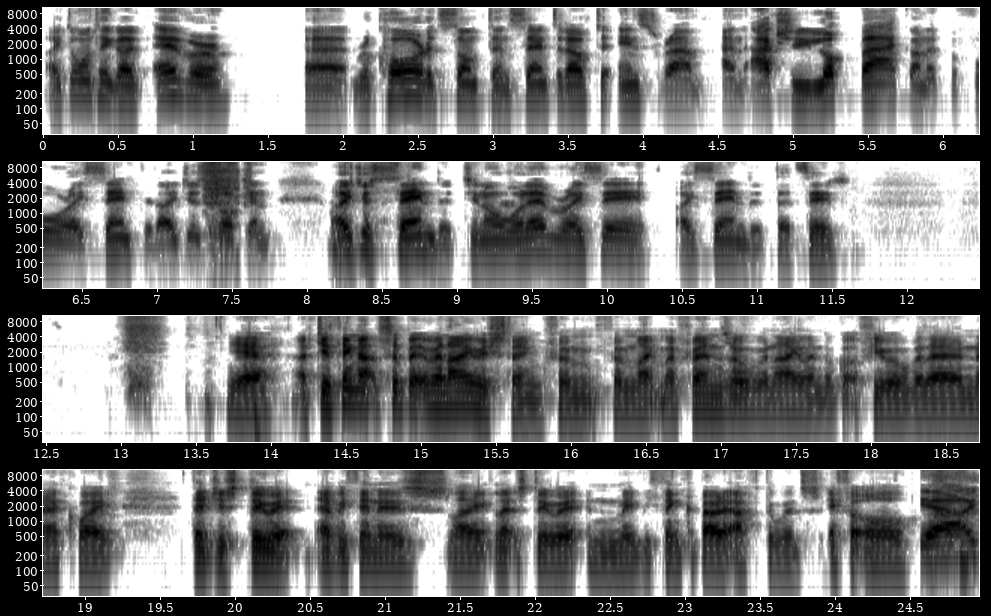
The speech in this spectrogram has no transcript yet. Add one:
I don't think I've ever uh, recorded something, sent it out to Instagram, and actually looked back on it before I sent it. I just fucking, I just send it. You know, whatever I say, I send it. That's it. Yeah, uh, do you think that's a bit of an Irish thing from from like my friends over in Ireland? I've got a few over there, and they're quite. They just do it. Everything is like, let's do it, and maybe think about it afterwards, if at all. Yeah, I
